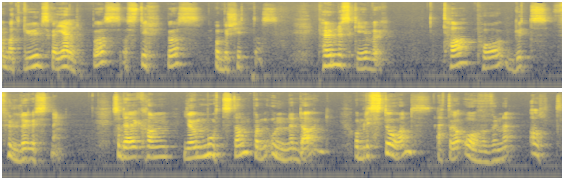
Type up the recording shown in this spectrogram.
om at Gud skal hjelpe oss og styrke oss og beskytte oss. Paulus skriver Ta på Guds fulle rustning, så dere kan gjøre motstand på den onde dag og bli stående etter å ha overvunnet alt.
